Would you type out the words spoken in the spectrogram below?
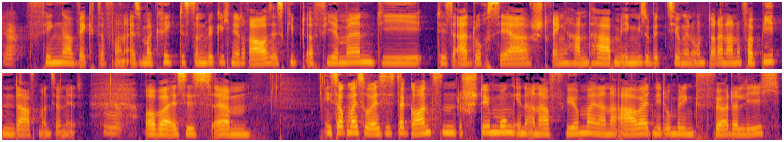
Ja. Finger weg davon. Also man kriegt es dann wirklich nicht raus. Es gibt auch Firmen, die das auch durch sehr streng handhaben, irgendwie so Beziehungen untereinander. Verbieten darf man es ja nicht. Aber es ist, ähm, ich sag mal so, es ist der ganzen Stimmung in einer Firma, in einer Arbeit nicht unbedingt förderlich,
